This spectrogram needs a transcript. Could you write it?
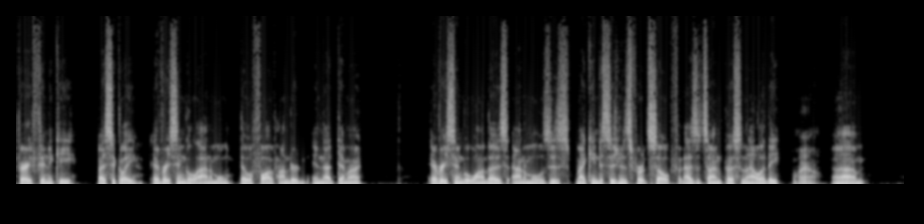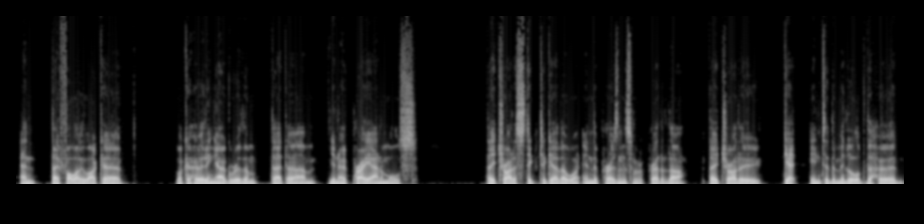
very finicky. Basically, every single animal, there were 500 in that demo. Every single one of those animals is making decisions for itself. It has its own personality, Wow. um, and they follow like a like a herding algorithm that um, you know prey animals. They try to stick together in the presence of a predator. They try to get into the middle of the herd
